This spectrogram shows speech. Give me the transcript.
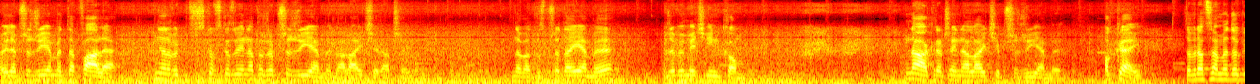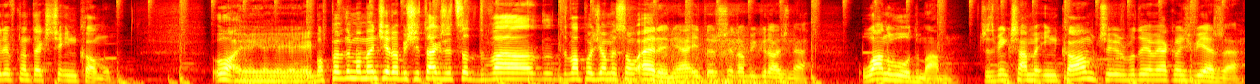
O ile przeżyjemy te fale. Nie no, wszystko wskazuje na to, że przeżyjemy na lajcie raczej. Dobra, to sprzedajemy, żeby mieć income. No, tak, raczej na lajcie przeżyjemy. Okej, to wracamy do gry w kontekście income'u. Ojej, bo w pewnym momencie robi się tak, że co dwa, dwa poziomy są ery, nie? I to już się robi groźne. One wood mam. Czy zwiększamy income, czy już budujemy jakąś wieżę?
